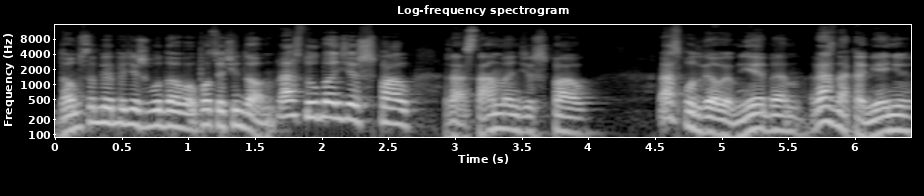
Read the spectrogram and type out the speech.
Dom sobie będziesz budował, po co Ci dom? Raz tu będziesz spał, raz tam będziesz spał, raz pod gołym niebem, raz na kamieniu,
